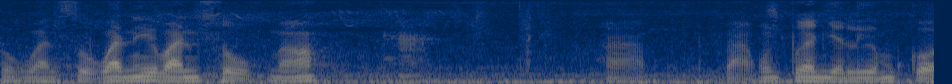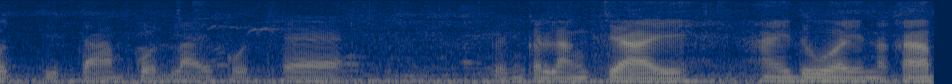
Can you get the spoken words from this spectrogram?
ทุกวันศุกร์วันนี้วันศุกร์เนาะค่ะ ครับฝากเพื่อนๆอย่าลืมกดติดตามกดไลค์กดแชร์ เป็นกำลังใจให้ด้วยนะครับ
